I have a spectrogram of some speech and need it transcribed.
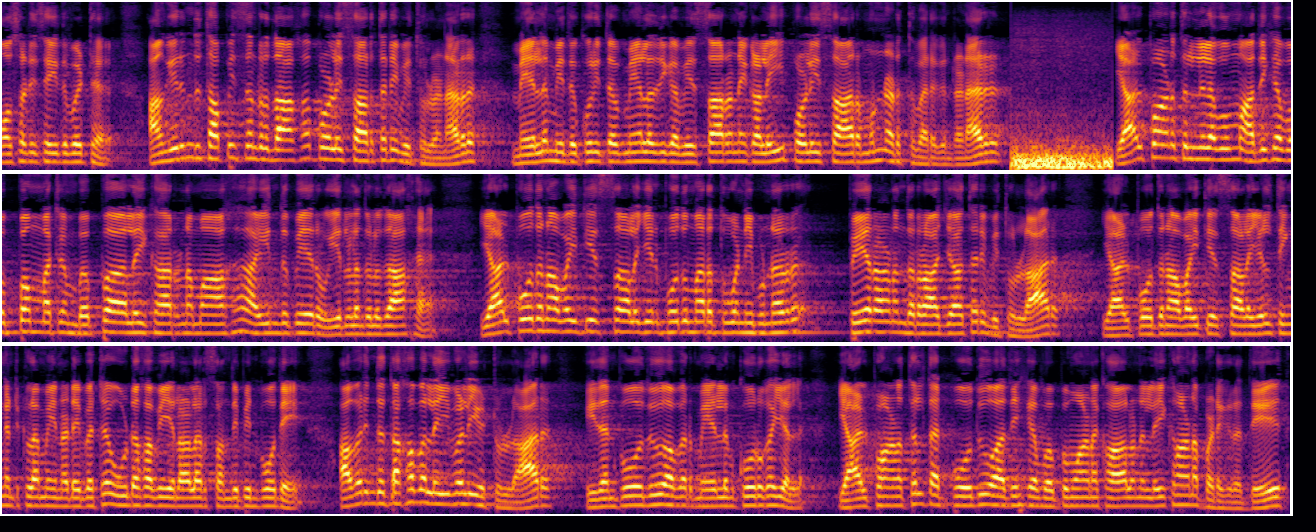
மோசடி செய்துவிட்டு அங்கிருந்து தப்பி சென்றதாக போலீசார் தெரிவித்துள்ளனர். மேலும் இது குறித்த மேலதிக விசாரணைகளை போலீசார் முன்னெடுத்து வருகின்றனர். யாழ்ப்பாணத்தில் நிலவும் அதிக வெப்பம் மற்றும் வெப்ப அலை காரணமாக ஐந்து பேர் உயிரிழந்துள்ளதாக யாழ்ப்போதனா வைத்தியசாலையின் பொது மருத்துவ நிபுணர் பேரானந்த ராஜா தெரிவித்துள்ளார். யாழ் போதனா வைத்தியசாலையில் திங்கட்கிழமை நடைபெற்ற ஊடகவியலாளர் சந்திப்பின் போதே அவர் இந்த தகவலை வெளியிட்டுள்ளார். இதன்போது அவர் மேலும் கூறுகையில் யாழ்ப்பாணத்தில் தற்போது அதிக வெப்பமான காலநிலை காணப்படுகிறது.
